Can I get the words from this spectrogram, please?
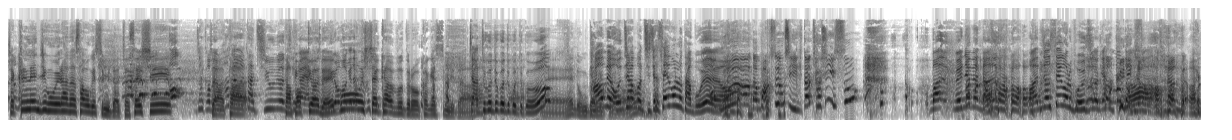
자, 클렌징 오일 하나 사 오겠습니다. 자, 셋이. 어, 잠깐만, 화장을 다 지우면 다 제가 약간 좀 벗겨내고 위험하게 시작해 보도록 하겠습니다. 자, 두고두고 두고두고. 네, 농담. 다음에 언제 한번 진짜 새 걸로 다 모여요. 뭐야? 나 박수영 씨, 일단 자신 있어? 마- 왜냐면 나는 완전 새 거를 적이 한 번도 없어. 난, 아, 난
